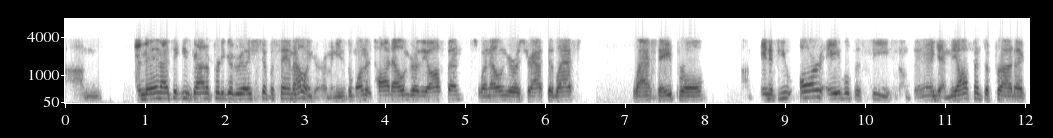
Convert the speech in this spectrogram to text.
Um, and then I think he's got a pretty good relationship with Sam Ehlinger. I mean, he's the one that taught Ehlinger the offense when Ehlinger was drafted last last April. And if you are able to see something, and again, the offensive product,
